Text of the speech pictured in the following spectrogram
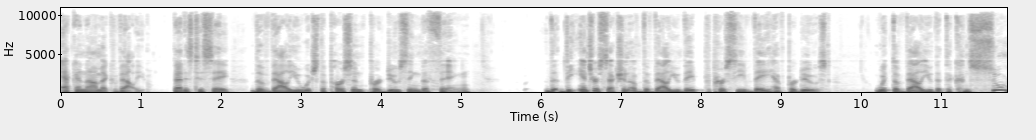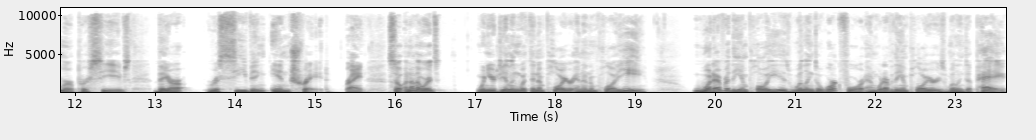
economic value. That is to say, the value which the person producing the thing, the, the intersection of the value they perceive they have produced with the value that the consumer perceives they are receiving in trade, right? So, in other words, when you're dealing with an employer and an employee, whatever the employee is willing to work for and whatever the employer is willing to pay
